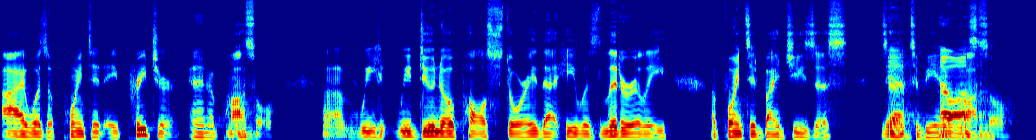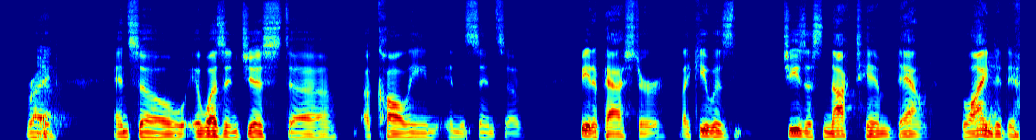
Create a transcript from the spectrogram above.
I was appointed a preacher and an mm. apostle. Mm. yeah. We we do know Paul's story that he was literally appointed by Jesus to, yeah. to be an How apostle, awesome. right? Yeah. And so it wasn't just uh, a calling in the sense of being a pastor. Like he was, Jesus knocked him down, blinded yeah.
